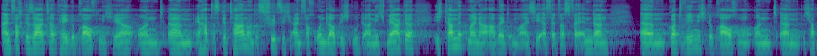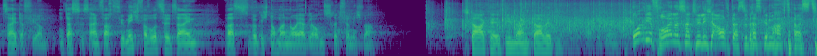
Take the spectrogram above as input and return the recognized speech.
einfach gesagt habe, hey, gebrauch mich her. Und ähm, er hat es getan und es fühlt sich einfach unglaublich gut an. Ich merke, ich kann mit meiner Arbeit im ICF etwas verändern. Ähm, Gott will mich gebrauchen und ähm, ich habe Zeit dafür. Und das ist einfach für mich verwurzelt sein, was wirklich nochmal ein neuer Glaubensschritt für mich war. Stark, hey. vielen Dank, David. Und wir freuen uns natürlich auch, dass du das gemacht hast.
